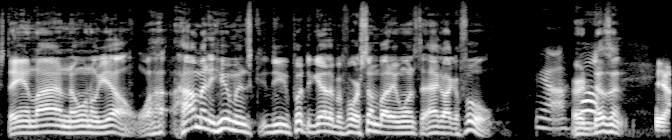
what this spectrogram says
stay in line, no one will yell. Well, how many humans do you put together before somebody wants to act like a fool? Yeah, or well, doesn't. Yeah.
